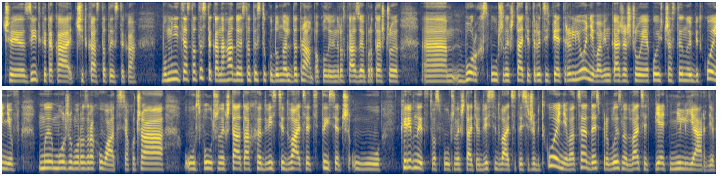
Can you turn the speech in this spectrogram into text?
Чи звідки така чітка статистика? Бо мені ця статистика нагадує статистику Дональда Трампа, коли він розказує про те, що е, борг Сполучених Штатів 35 трильйонів. А він каже, що якоюсь частиною біткоїнів ми можемо розрахуватися. Хоча у Сполучених Штатах 220 тисяч у керівництва Сполучених Штатів 220 тисяч біткоїнів, а це десь приблизно 25 мільярдів.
